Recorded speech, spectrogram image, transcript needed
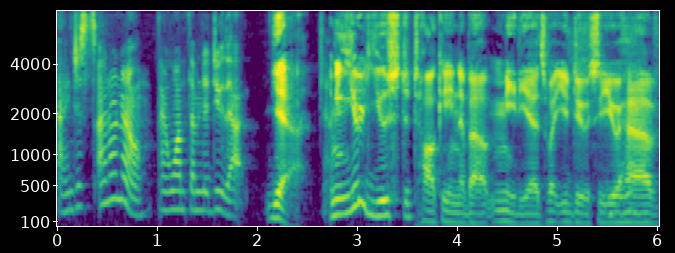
I just I don't know. I want them to do that. Yeah. I mean, you're used to talking about media. It's what you do. So you Mm-hmm. have,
